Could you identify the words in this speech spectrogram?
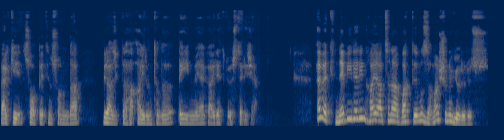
Belki sohbetin sonunda birazcık daha ayrıntılı değinmeye gayret göstereceğim. Evet, nebilerin hayatına baktığımız zaman şunu görürüz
